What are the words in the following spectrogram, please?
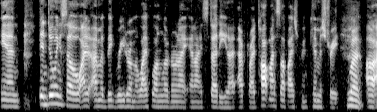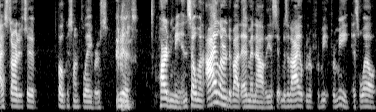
And in doing so, I, I'm a big reader. I'm a lifelong learner, and I and I study. And I, after I taught myself ice cream chemistry, Right. uh, I started to focus on flavors. Yes. Pardon me. And so when I learned about Edmund Albius, it was an eye opener for me for me as well.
